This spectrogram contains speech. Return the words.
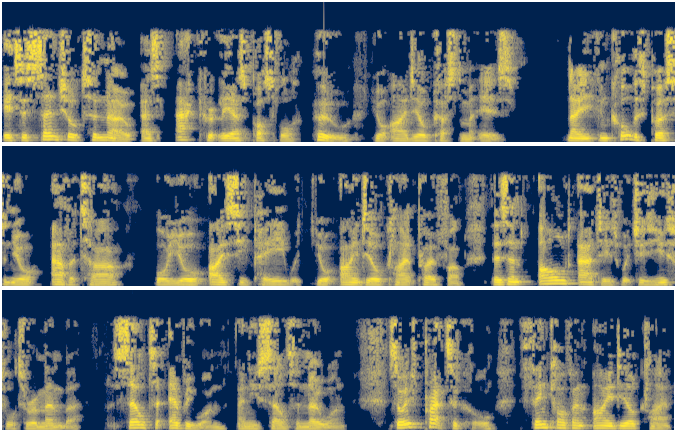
it's essential to know as accurately as possible who your ideal customer is. Now you can call this person your avatar or your ICP with your ideal client profile. There's an old adage which is useful to remember. Sell to everyone and you sell to no one. So if practical, think of an ideal client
